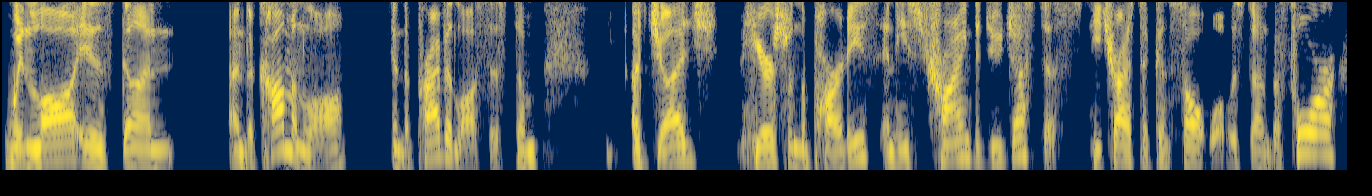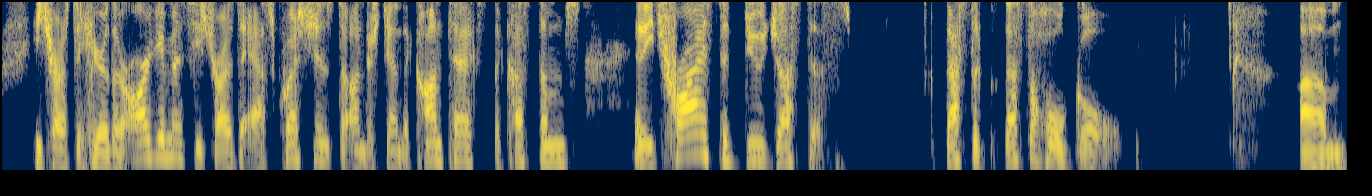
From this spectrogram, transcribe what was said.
when law is done under common law in the private law system, a judge hears from the parties and he's trying to do justice. He tries to consult what was done before. He tries to hear their arguments. He tries to ask questions to understand the context, the customs, and he tries to do justice. That's the that's the whole goal. Um,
